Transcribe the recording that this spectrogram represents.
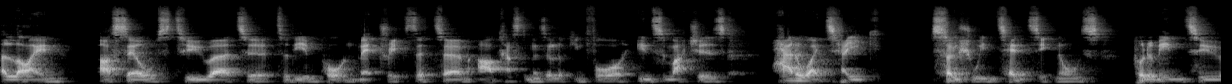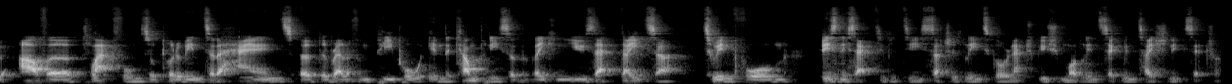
align ourselves to uh, to to the important metrics that um, our customers are looking for. In so much as how do I take social intent signals, put them into other platforms, or put them into the hands of the relevant people in the company, so that they can use that data to inform business activities such as lead score and attribution modeling, segmentation, etc.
